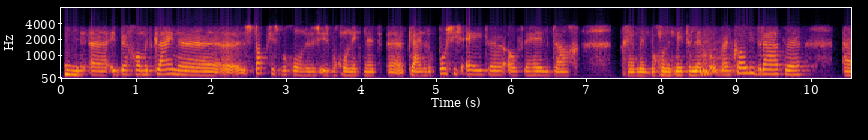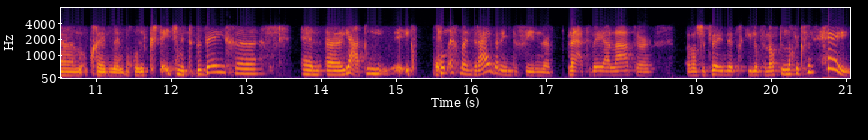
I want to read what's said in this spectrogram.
En, eh, ik ben gewoon met kleine eh, stapjes begonnen. Dus eerst begon ik met kleinere porties eten over de hele dag. Op een gegeven moment begon ik meer te letten op mijn koolhydraten. Ehm, op een gegeven moment begon ik steeds meer te bewegen. En ja, toen ik begon echt mijn draai daarin te vinden. Nou ja, twee jaar later was er 32 kilo vanaf. Toen dacht ik van, hé, hey,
